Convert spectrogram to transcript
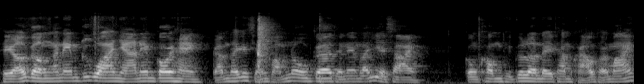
thì ở gần anh em cứ qua nhà anh em coi hàng, cảm thấy cái sản phẩm nó ok thì anh em lấy về xài. Còn không thì cứ lên đây tham khảo thoải mái.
